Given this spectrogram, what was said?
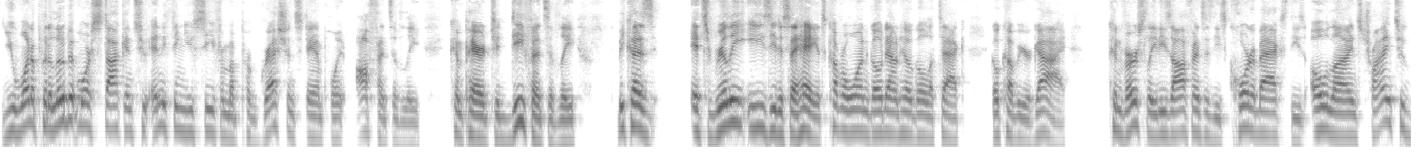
you want to put a little bit more stock into anything you see from a progression standpoint offensively compared to defensively, because it's really easy to say, hey, it's cover one, go downhill, goal attack, go cover your guy. Conversely, these offenses, these quarterbacks, these O lines trying to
